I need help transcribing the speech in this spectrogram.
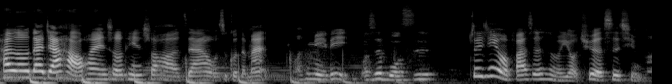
Hello，大家好，欢迎收听说好的资安，我是古德曼，我是米粒，我是博斯。最近有发生什么有趣的事情吗？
